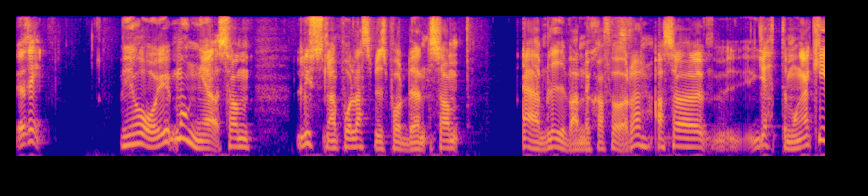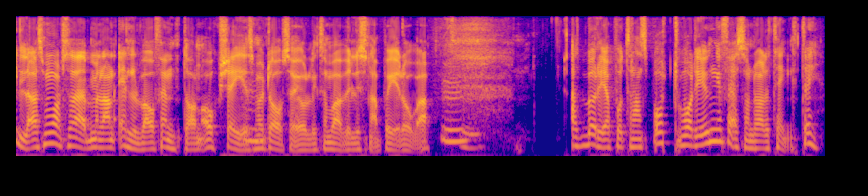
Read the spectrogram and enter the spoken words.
Jag tänkte, vi har ju många som lyssnar på lastbilspodden som är blivande chaufförer. Alltså jättemånga killar som har varit så här mellan 11 och 15 och tjejer som har hört av sig och liksom bara vill lyssna på er då va. Mm. Att börja på transport, var det ungefär som du hade tänkt dig?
